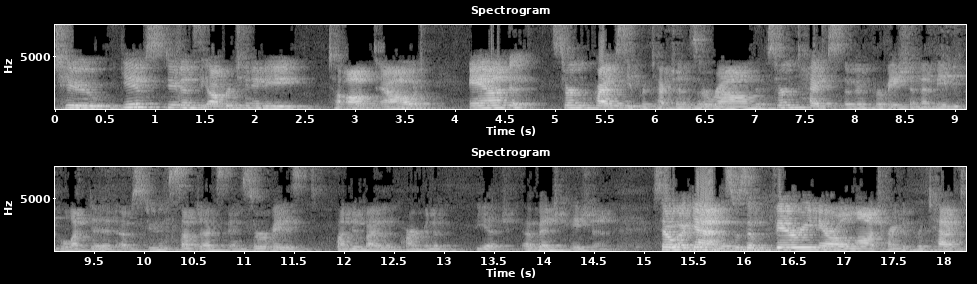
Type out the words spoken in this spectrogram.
to give students the opportunity to opt out and certain privacy protections around certain types of information that may be collected of student subjects and surveys funded by the Department of, the of Education. So again, this was a very narrow law trying to protect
